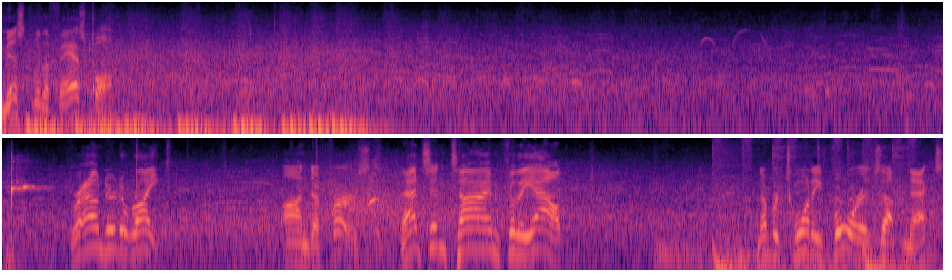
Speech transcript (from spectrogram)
Missed with a fastball. Grounder to right. On to first. That's in time for the out. Number 24 is up next.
